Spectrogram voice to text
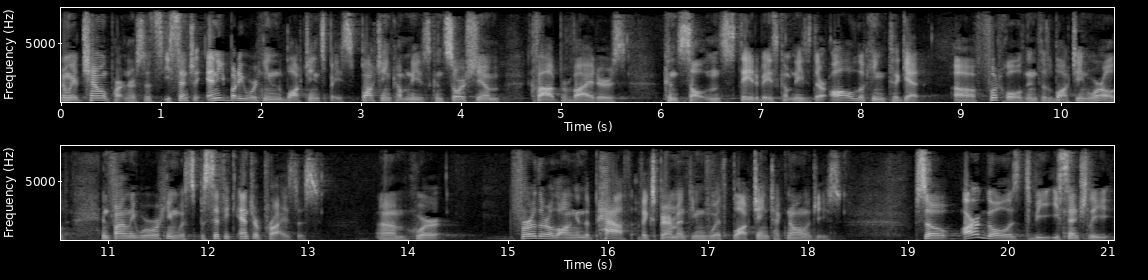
And we have channel partners. That's essentially anybody working in the blockchain space. Blockchain companies, consortium, cloud providers, consultants, database companies, they're all looking to get a foothold into the blockchain world. And finally, we're working with specific enterprises um, who are further along in the path of experimenting with blockchain technologies. So our goal is to be essentially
